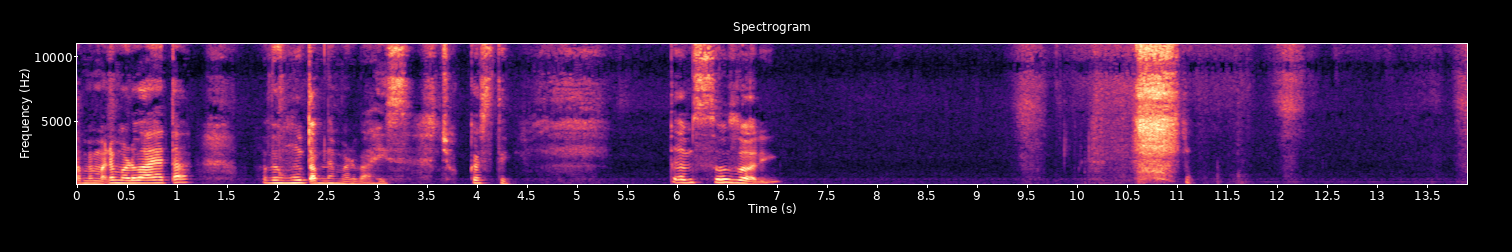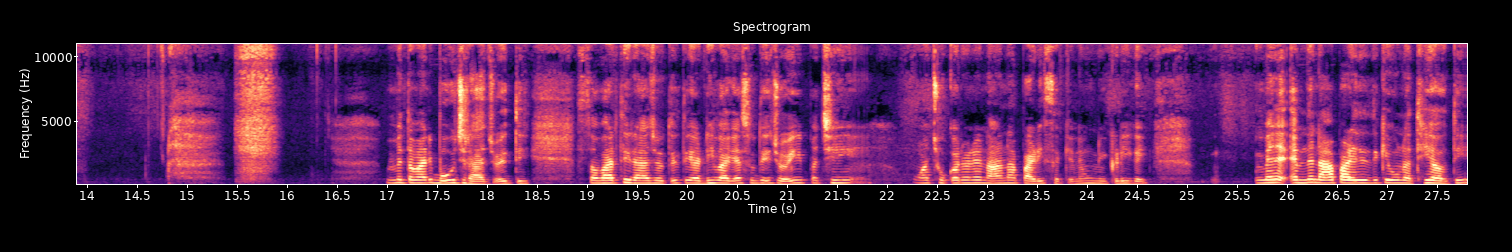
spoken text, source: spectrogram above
તમે મને મળવા આવ્યા હતા. હવે હું તમને મળવા આવીશ. ચોક્કસથી. આઈ એમ સો સોરી મેં તમારી બહુ જ રાહ જોઈ હતી. સવારથી રાહ જોતી હતી, અઢી વાગ્યા સુધી જોઈ, પછી હું આ છોકરીઓને ના ના પાડી શકીને હું નીકળી ગઈ. મેં એમને ના પાડી દીધી કે હું નથી આવતી.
